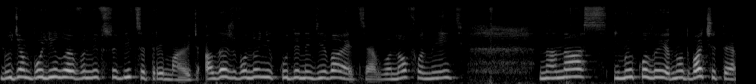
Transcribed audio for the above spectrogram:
людям боліло, і вони в собі це тримають, але ж воно нікуди не дівається, воно фонить на нас. І ми коли, ну от бачите.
